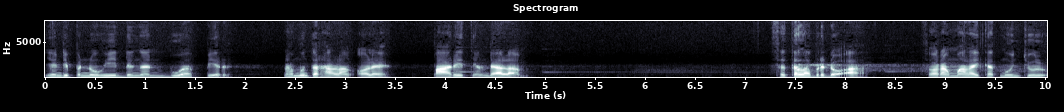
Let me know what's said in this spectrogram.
yang dipenuhi dengan buah pir, namun terhalang oleh parit yang dalam. Setelah berdoa, seorang malaikat muncul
